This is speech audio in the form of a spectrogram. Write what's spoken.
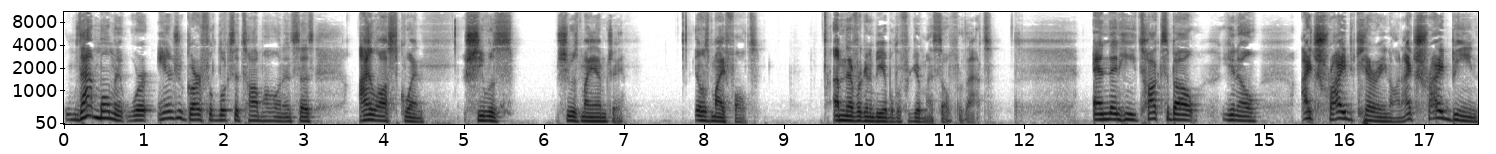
that moment where Andrew Garfield looks at Tom Holland and says, I lost Gwen. She was she was my MJ. It was my fault. I'm never going to be able to forgive myself for that. And then he talks about, you know, I tried carrying on. I tried being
